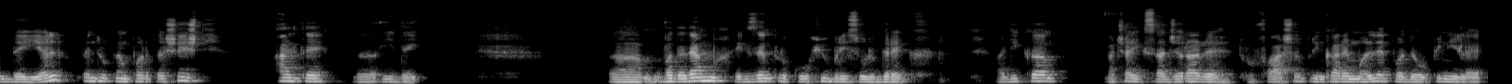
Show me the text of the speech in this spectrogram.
de el pentru că împărtășești alte uh, idei. Uh, vă dădeam exemplu cu hubrisul grec, adică acea exagerare trufașă prin care mă lepă de opiniile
